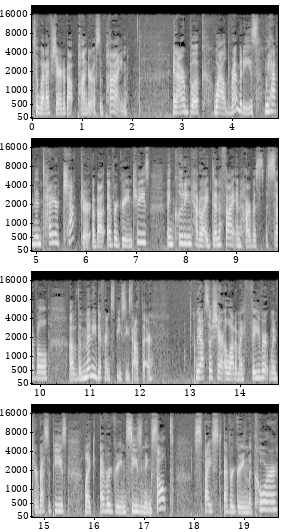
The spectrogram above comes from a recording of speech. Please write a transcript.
to what I've shared about ponderosa pine. In our book, Wild Remedies, we have an entire chapter about evergreen trees, including how to identify and harvest several of the many different species out there. We also share a lot of my favorite winter recipes like evergreen seasoning salt, spiced evergreen liqueur,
